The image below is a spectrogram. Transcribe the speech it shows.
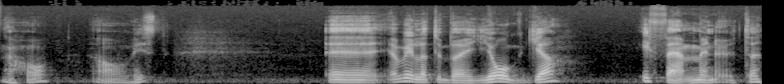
Jaha, ja visst. Eh, jag vill att du börjar jogga i fem minuter.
